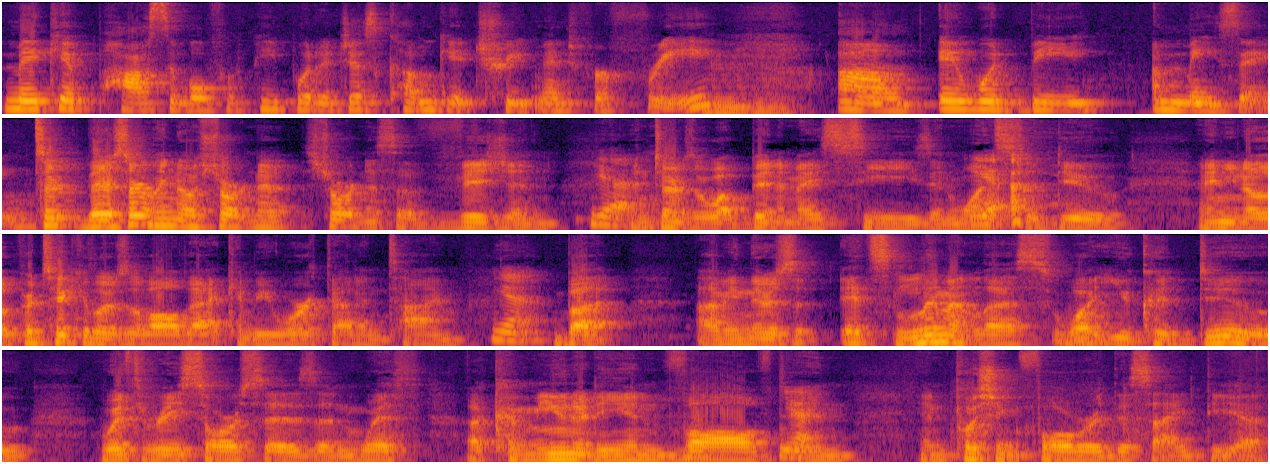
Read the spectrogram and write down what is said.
make it possible for people to just come get treatment for free, um, it would be amazing. Cer- There's certainly no shortness, shortness of vision Yeah. in terms of what Bename sees and wants Yeah. to do, and you know the particulars of all that can be worked out in time. Yeah. But I mean, there's it's limitless what you could do with resources and with a community involved Yeah. in in pushing forward this idea.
